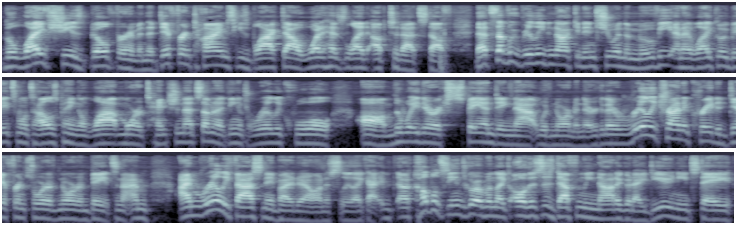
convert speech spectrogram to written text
the life she is built for him and the different times he's blacked out, what has led up to that stuff. That stuff we really did not get into in the movie, and I like way Bates Motel is paying a lot more attention to that stuff, and I think it's really cool um, the way they're expanding that with Norman. They're they're really trying to create a different sort of Norman Bates, and I'm I'm really fascinated by it honestly. Like I, a couple scenes ago, I've been like, oh, this is definitely not a good idea. You need to stay,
